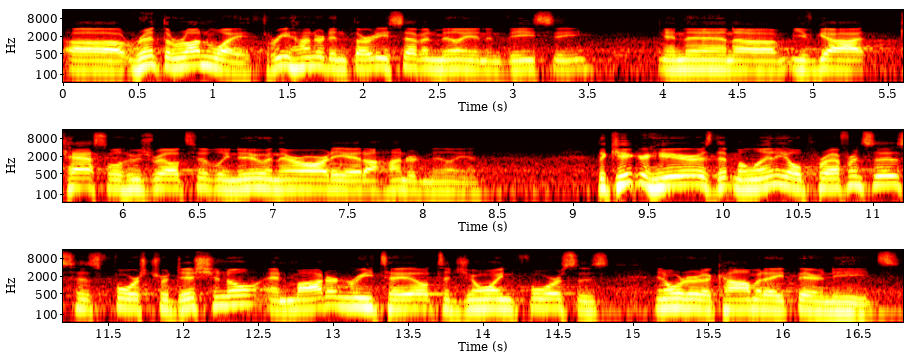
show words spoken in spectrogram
Uh, Rent the Runway, 337 million in VC. And then uh, you've got CaaStle, who's relatively new, and they're already at 100 million. The kicker here is that millennial preferences has forced traditional and modern retail to join forces in order to accommodate their needs.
